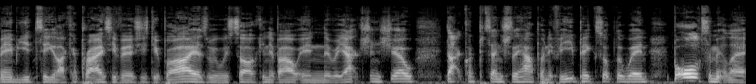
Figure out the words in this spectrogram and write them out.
Maybe you'd see like a Pricey versus Dubois, as we was talking about in the reaction show. That could potentially happen if he picks up the win. But ultimately,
